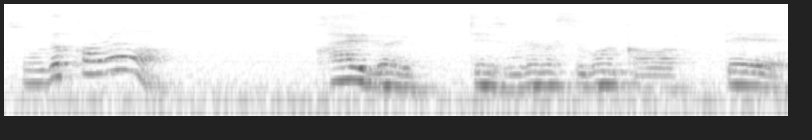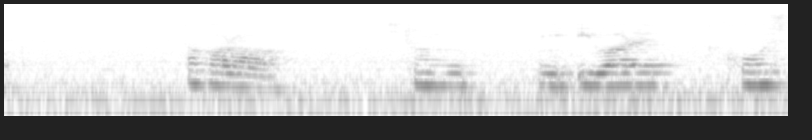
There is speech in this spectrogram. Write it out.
そうだから海外行ってそれがすごい変わってだから人に言われこうし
